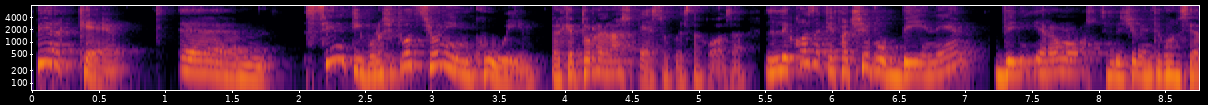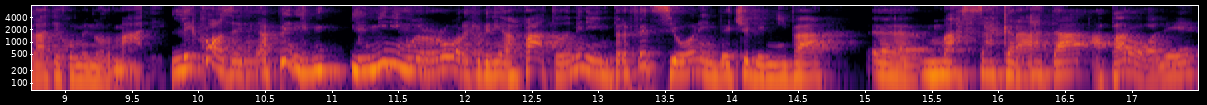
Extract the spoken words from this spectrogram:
perché ehm, sentivo una situazione in cui, perché tornerà spesso questa cosa, le cose che facevo bene erano semplicemente considerate come normali. Le cose, appena il, minimo errore che veniva fatto, la minima imperfezione invece veniva eh, massacrata a parole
